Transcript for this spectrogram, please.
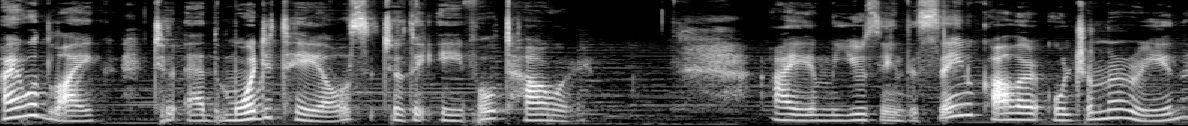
I would like to add more details to the Eiffel Tower. I am using the same color ultramarine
